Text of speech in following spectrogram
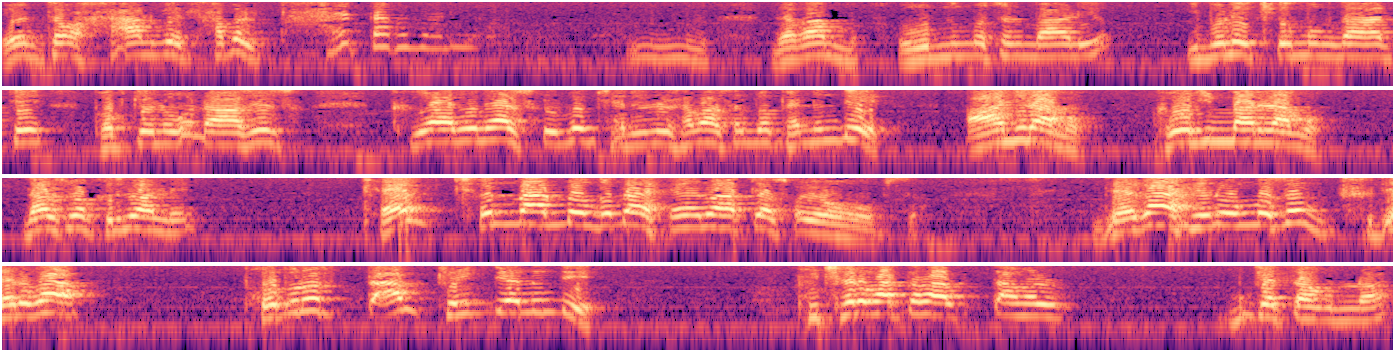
연통 한국의 답을 다 했다고 말이야. 음, 내가 없는 것을 말이요. 이번에 경몽당한테 법전하고 나와서 그 가지고 내가 설법 재료를 삼아 설법했는데 아니라고 거짓말이라고 나를 수가 그려놨네. 백천만 번 그다 해놨자 소용없어. 내가 해놓은 것은 그대로가 법으로 딱 조직되었는데 부채로 갖다가 땅을 묵겠다고 그러나?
